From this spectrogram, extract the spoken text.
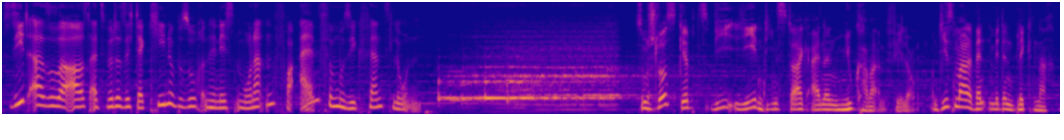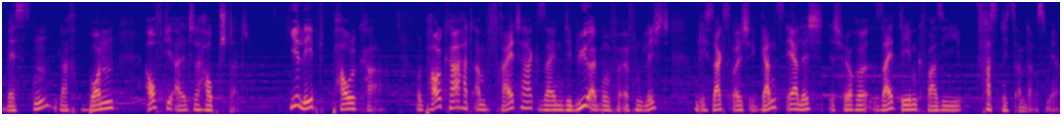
Sieht also so aus, als würde sich der Kinobesuch in den nächsten Monaten vor allem für Musikfans lohnen. Zum Schluss gibt's wie jeden Dienstag eine Newcomer-Empfehlung. Und diesmal wenden wir den Blick nach Westen, nach Bonn, auf die alte Hauptstadt. Hier lebt Paul K. Und Paul K. hat am Freitag sein Debütalbum veröffentlicht und ich sag's euch ganz ehrlich, ich höre seitdem quasi fast nichts anderes mehr.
